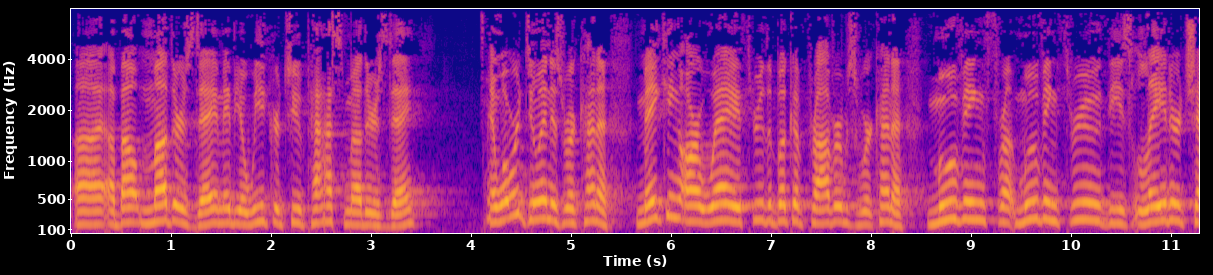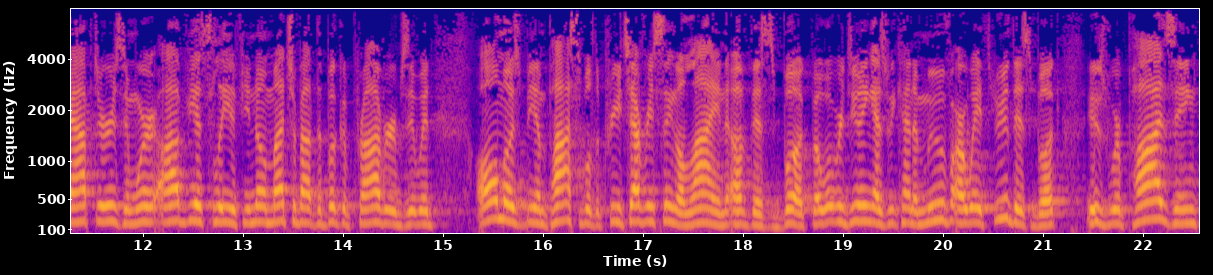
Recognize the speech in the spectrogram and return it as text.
uh, about Mother's Day, maybe a week or two past Mother's Day. And what we're doing is we're kind of making our way through the book of Proverbs. We're kind of moving from, moving through these later chapters. And we're obviously, if you know much about the book of Proverbs, it would almost be impossible to preach every single line of this book. But what we're doing as we kind of move our way through this book is we're pausing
